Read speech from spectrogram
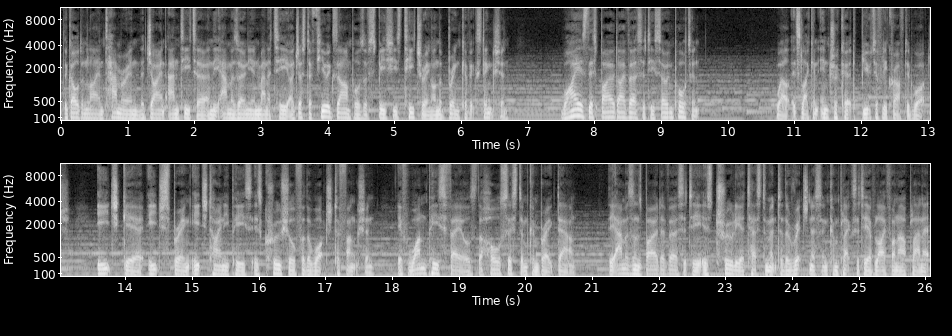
The golden lion tamarin, the giant anteater, and the Amazonian manatee are just a few examples of species teetering on the brink of extinction. Why is this biodiversity so important? Well, it's like an intricate, beautifully crafted watch. Each gear, each spring, each tiny piece is crucial for the watch to function. If one piece fails, the whole system can break down. The Amazon's biodiversity is truly a testament to the richness and complexity of life on our planet.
